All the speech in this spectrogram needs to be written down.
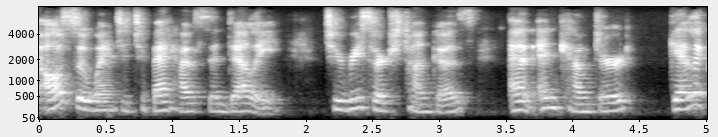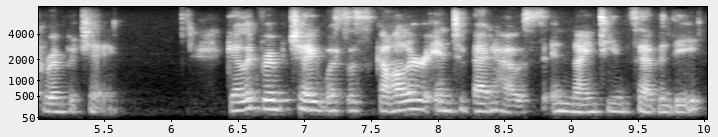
also went to Tibet House in Delhi to research Tankas and encountered Gelek Rinpoche. Gelek Rinpoche was a scholar in Tibet House in 1970,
